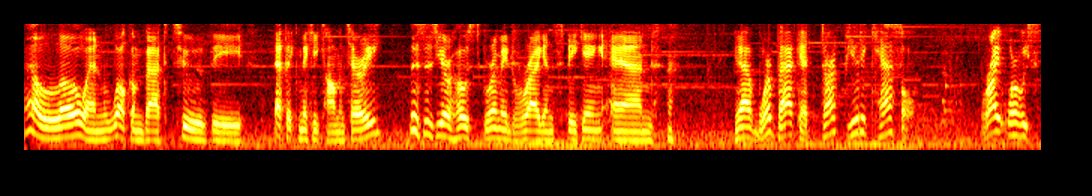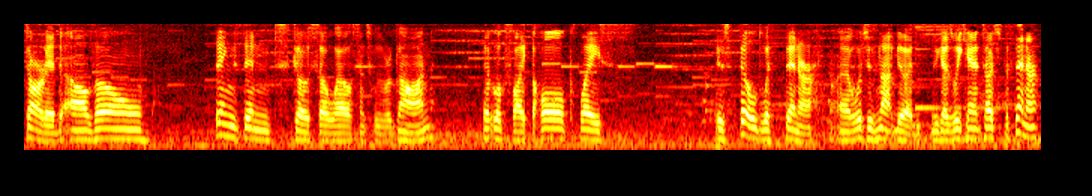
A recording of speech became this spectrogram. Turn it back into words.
Hello and welcome back to the Epic Mickey Commentary. This is your host Grimmy Dragon speaking and yeah, we're back at Dark Beauty Castle. Right where we started, although things didn't go so well since we were gone. It looks like the whole place is filled with thinner, uh, which is not good because we can't touch the thinner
